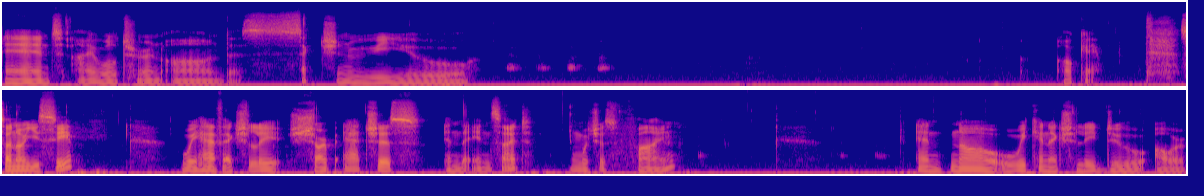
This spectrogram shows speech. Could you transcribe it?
and I will turn on the section view okay so now you see we have actually sharp edges in the inside which is fine and now we can actually do our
